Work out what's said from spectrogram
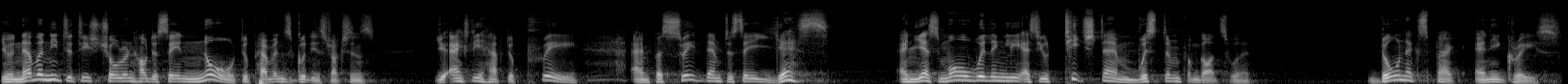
You never need to teach children how to say no to parents' good instructions. You actually have to pray and persuade them to say yes, and yes more willingly as you teach them wisdom from God's word. Don't expect any grace.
